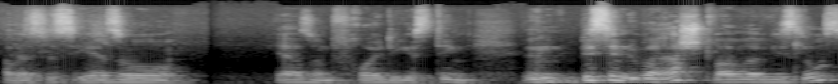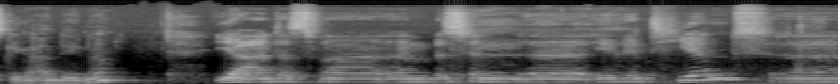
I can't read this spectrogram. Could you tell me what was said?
Aber es ist eher so, ja, so ein freudiges Ding. Ein bisschen überrascht waren wir, wie es losging, Andi, ne? Ja, das war ein bisschen äh, irritierend, äh,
